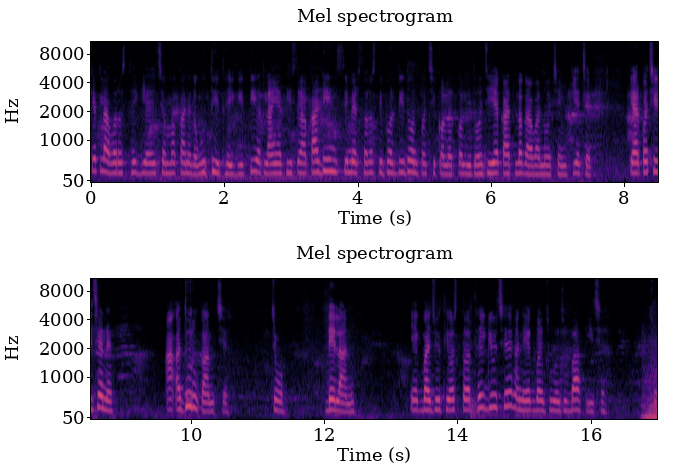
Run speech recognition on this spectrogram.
કેટલા વર્ષ થઈ ગયા છે મકાન, એટલે ઉધી થઈ ગઈ હતી. એટલે અહીંયાથી કાઢીને સિમેન્ટ સરસથી ભરી દીધો ને પછી કલર કરી લીધો. હજી એક હાથ લગાવવાનો છે એમ કહે છે. ત્યાર પછી છે ને આ અધૂરું કામ છે. જો, ડેલાનું. એક બાજુથી અસ્તર થઈ ગયું છે અને એક બાજુ હજુ બાકી છે. જો,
